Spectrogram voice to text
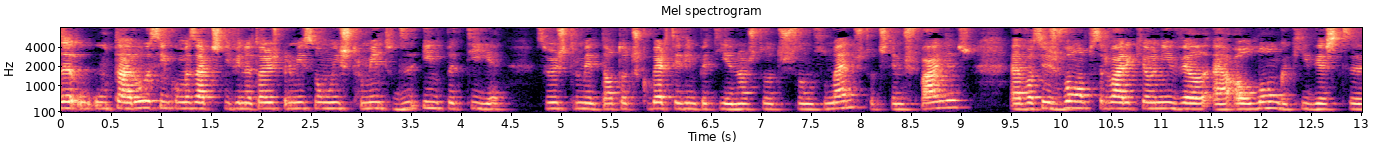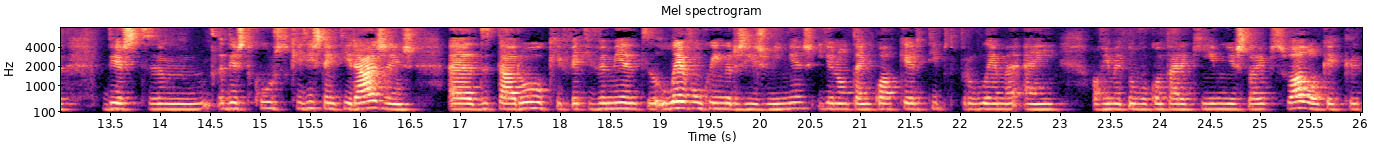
a, o, o tarot, assim como as artes divinatórias, para mim são um instrumento de empatia. São um instrumento de autodescoberta e de empatia. Nós todos somos humanos, todos temos falhas. Uh, vocês vão observar aqui ao nível, uh, ao longo aqui deste, deste, um, deste curso, que existem tiragens de tarot que efetivamente levam com energias minhas e eu não tenho qualquer tipo de problema em. Obviamente não vou contar aqui a minha história pessoal ou o que é que.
